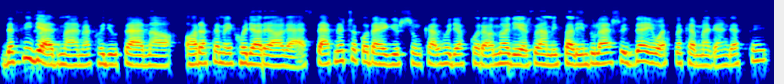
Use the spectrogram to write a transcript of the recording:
de figyeld már meg, hogy utána arra te még hogyan reagálsz. Tehát ne csak odáig jussunk el, hogy akkor a nagy érzelmi felindulás, hogy de jó, ezt nekem megengedték,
